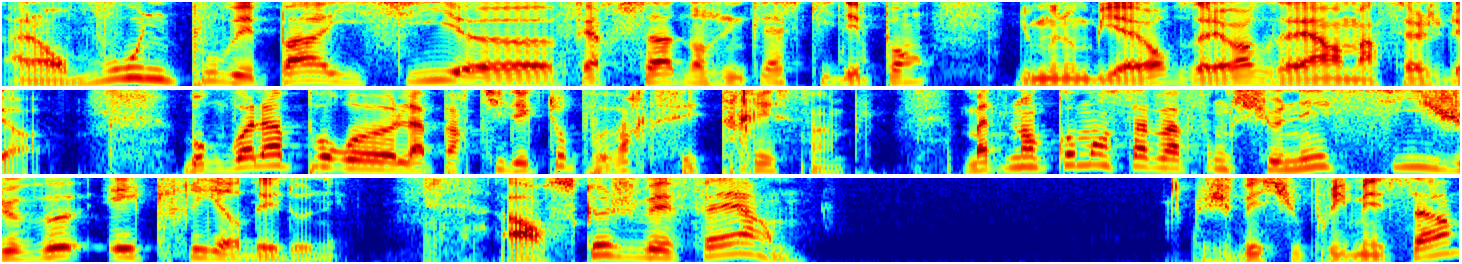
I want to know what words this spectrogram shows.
Alors, vous ne pouvez pas ici euh, faire ça dans une classe qui dépend du MonoBehavior. Vous allez voir que vous allez avoir un massage d'erreur. Donc voilà pour euh, la partie lecture, vous pouvez voir que c'est très simple. Maintenant, comment ça va fonctionner si je veux écrire des données? Alors, ce que je vais faire, je vais supprimer ça.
